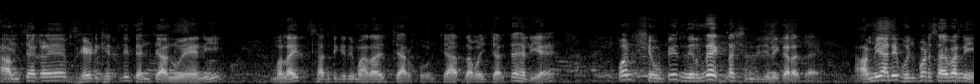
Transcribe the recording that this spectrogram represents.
आमच्याकडे भेट घेतली त्यांच्या अनुयायांनी. मलाही शांतिगिरी महाराज चार फोन चारदा माझी चर्चा झाली आहे. पण शेवटी निर्णय एकनाथ शिंदेजीने करायचा आहे. आम्ही आणि भुजबळ साहेबांनी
